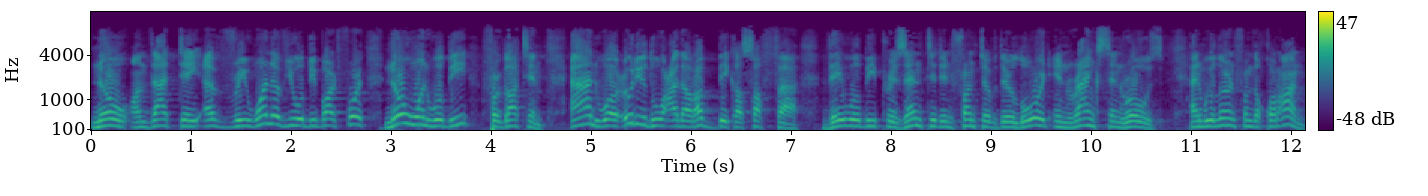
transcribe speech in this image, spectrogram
No, on that day every one of you will be brought forth. No one will be forgotten. And وَعُرِضُوا عَلَى رَبِّكَ صَفًّا They will be presented in front of their Lord in ranks and rows. And we learn from the Qur'an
